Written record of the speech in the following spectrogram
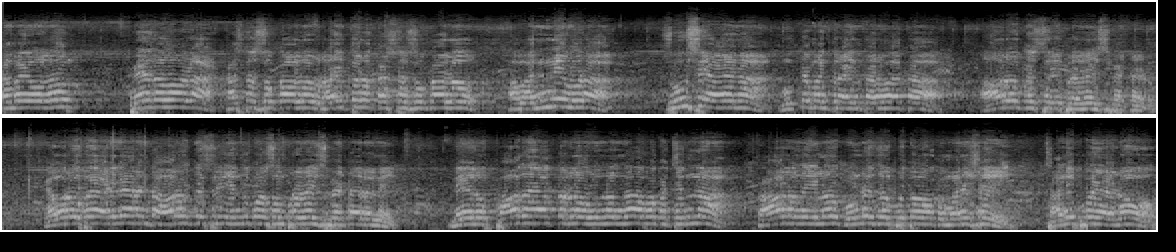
సమయంలో పేదవాళ్ళ కష్ట సుఖాలు రైతుల కష్ట సుఖాలు అవన్నీ కూడా చూసి ఆయన ముఖ్యమంత్రి అయిన తర్వాత ఆరోగ్యశ్రీ ప్రవేశపెట్టాడు. ఎవరో పోయి అడిగారంటే ఆరోగ్యశ్రీ ఎందుకోసం ప్రవేశపెట్టారని. నేను పాదయాత్రలో ఉండగా ఒక చిన్న కాలనీలో గుండె జబ్బుతో ఒక మనిషి చనిపోయాడు.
